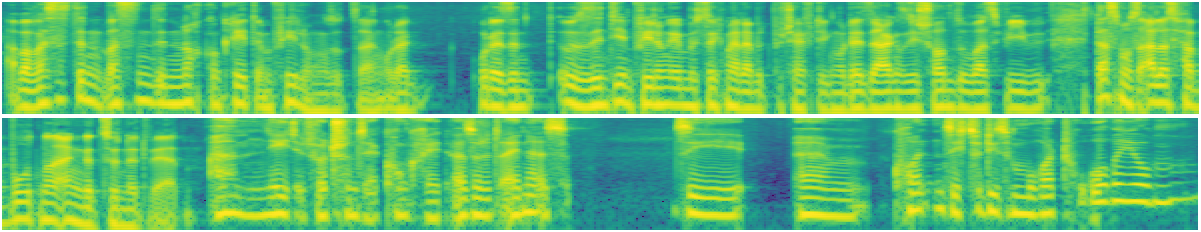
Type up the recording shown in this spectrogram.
Aber was ist denn, was sind denn noch konkrete Empfehlungen sozusagen? Oder oder sind, sind die Empfehlungen, ihr müsst euch mal damit beschäftigen? Oder sagen sie schon sowas wie, das muss alles verboten und angezündet werden? Ähm, nee, das wird schon sehr konkret. Also das eine ist, sie ähm, konnten sich zu diesem Moratorium,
